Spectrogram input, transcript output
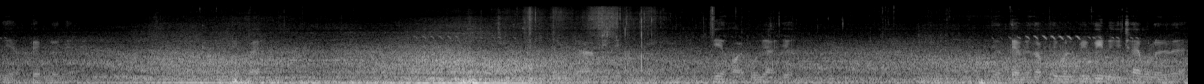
เนี่ยเต็มเลยเนี่ยไปน้ำนี่นี่หอยพวกนี้เยอะเนี่ยเต็มเลยครับที่มันวิ่งๆนี่ใช่หมดเลยเนี่ย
